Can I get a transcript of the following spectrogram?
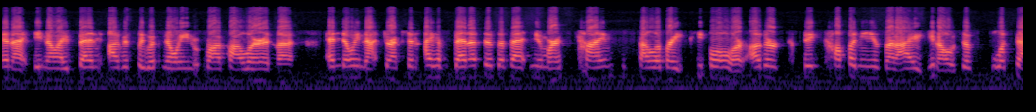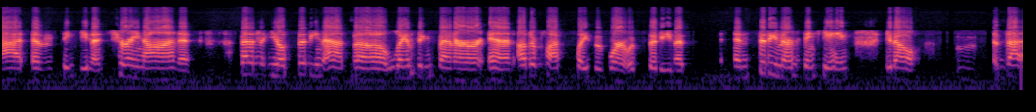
and I, you know, I've been obviously with knowing Rob Fowler and the and knowing that direction. I have been at this event numerous times to celebrate people or other big companies that I, you know, just looked at and thinking and cheering on. And then, you know, sitting at the Lansing Center and other places where it was sitting and sitting there thinking, you know, that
